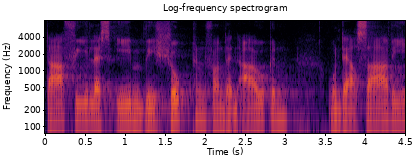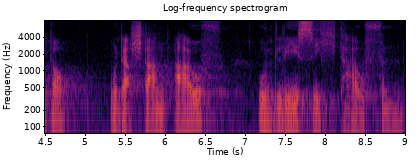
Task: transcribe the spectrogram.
Da fiel es ihm wie Schuppen von den Augen, und er sah wieder, und er stand auf und ließ sich taufen.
